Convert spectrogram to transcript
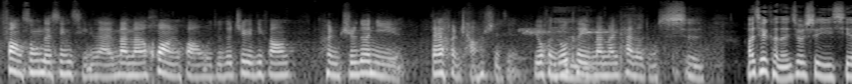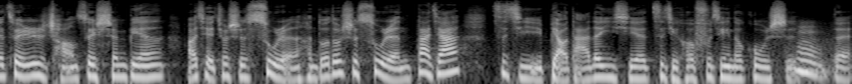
放松的心情来慢慢晃一晃，我觉得这个地方很值得你待很长时间，有很多可以慢慢看的东西。是。而且可能就是一些最日常、最身边，而且就是素人，很多都是素人，大家自己表达的一些自己和附近的故事。嗯，对。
